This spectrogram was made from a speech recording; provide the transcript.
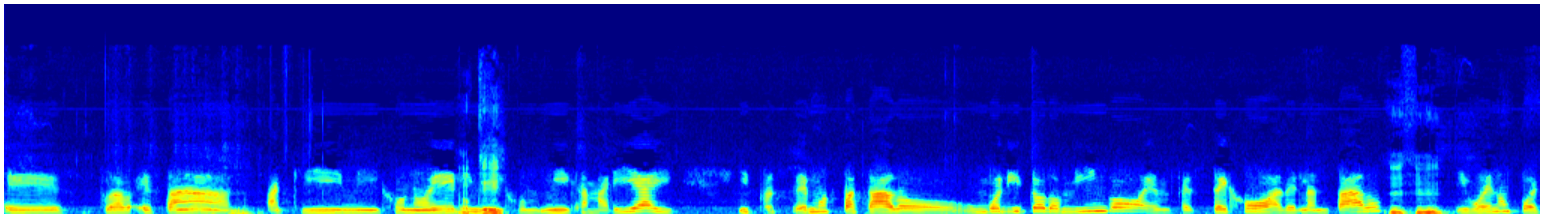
Eh, está aquí mi hijo Noel y mi hijo mi hija María y y pues hemos pasado un bonito domingo en festejo adelantado y bueno pues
